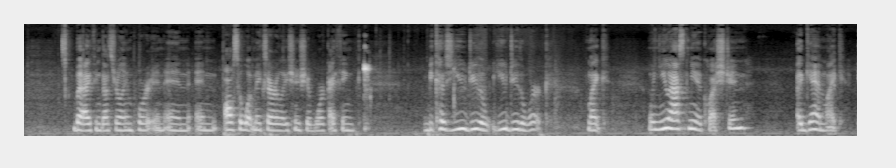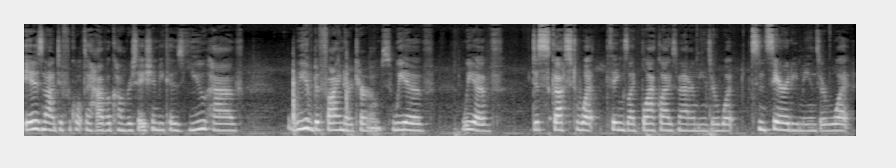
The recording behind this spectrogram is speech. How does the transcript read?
but I think that's really important, and and also what makes our relationship work. I think because you do the you do the work. Like when you ask me a question, again, like it is not difficult to have a conversation because you have we have defined our terms. We have we have discussed what things like Black Lives Matter means or what sincerity means or what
